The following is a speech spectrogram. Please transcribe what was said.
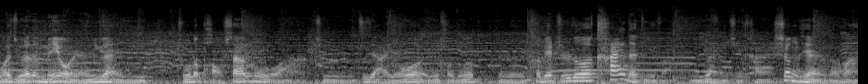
我觉得没有人愿意除了跑山路啊，去自驾游，有好多呃特别值得开的地方，你愿意去开。剩下的话，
